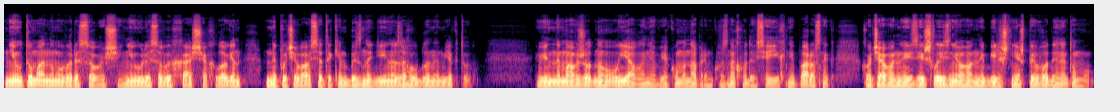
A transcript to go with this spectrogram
Ні у туманному вересовищі, ні у лісових хащах Логін не почувався таким безнадійно загубленим, як тут. Він не мав жодного уявлення, в якому напрямку знаходився їхній парусник, хоча вони зійшли з нього не більш ніж півгодини тому.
